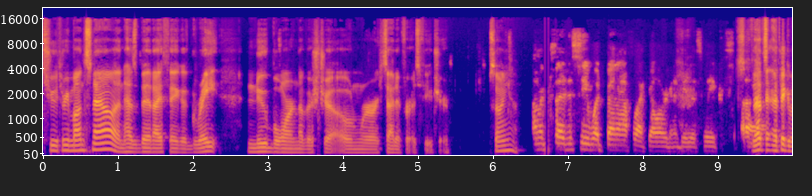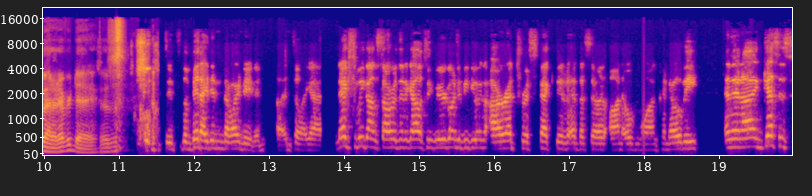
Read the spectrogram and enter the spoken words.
two, three months now and has been, I think, a great newborn of a show. And we're excited for its future. So, yeah, I'm excited to see what Ben Affleck y'all are going to do this week. Uh, that's, I think about it every day. It's the bit I didn't know I needed uh, until I got. it. Next week on Star Wars in the Galaxy, we are going to be doing our retrospective episode on Obi Wan Kenobi, and then I guess it's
